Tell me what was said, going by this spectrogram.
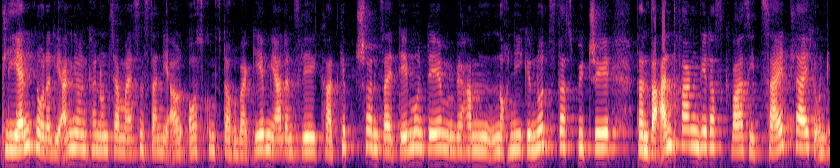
Klienten oder die Angehörigen können uns ja meistens dann die Auskunft darüber geben, ja, den Pflegegrad gibt es schon seit dem und dem, wir haben noch nie genutzt das Budget, dann beantragen wir das quasi zeitgleich und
